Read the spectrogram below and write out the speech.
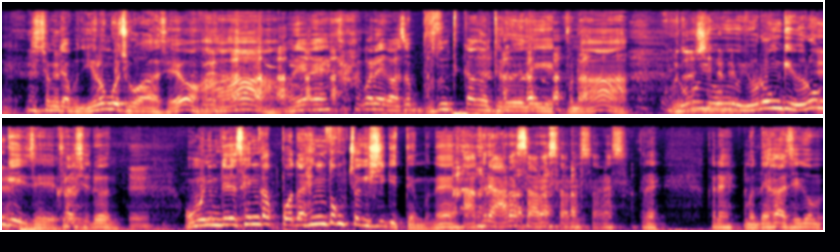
예, 시청자분들 이런 거 좋아하세요. 아, 예, 학원에 가서 무슨 특강을 들어야 되겠구나. 요, 요, 요런 게, 요런 게 네. 이제 그런- 사실은 네. 어머님들이 생각보다 행동적이시기 때문에 아, 그래, 알았어, 알았어, 알았어, 알았어. 그래, 그래. 뭐 내가 지금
